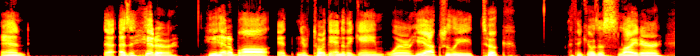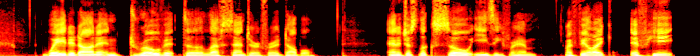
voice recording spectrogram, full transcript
And as a hitter, he hit a ball at toward the end of the game where he actually took, I think it was a slider, waited on it and drove it to left center for a double and it just looks so easy for him. I feel like if he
